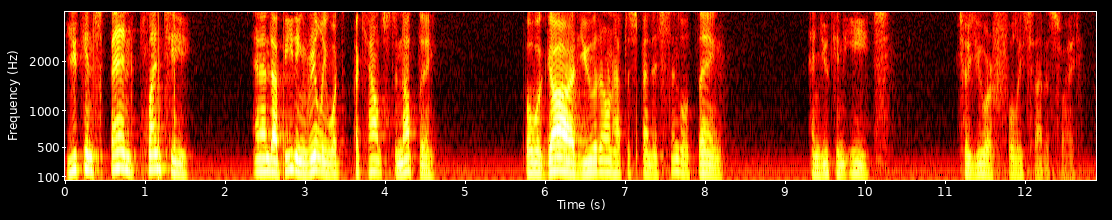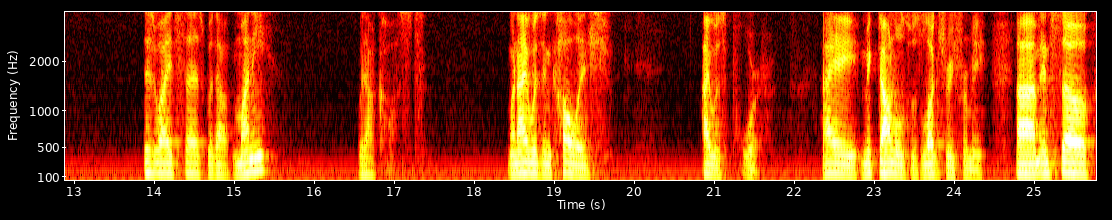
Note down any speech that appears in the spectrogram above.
you can spend plenty and end up eating really what accounts to nothing. But with God, you don't have to spend a single thing, and you can eat till you are fully satisfied. This is why it says, without money, without cost. When I was in college, I was poor. I, McDonald's was luxury for me. Um, and so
